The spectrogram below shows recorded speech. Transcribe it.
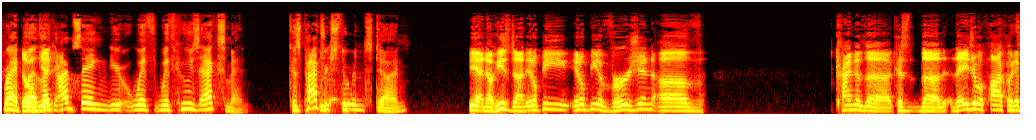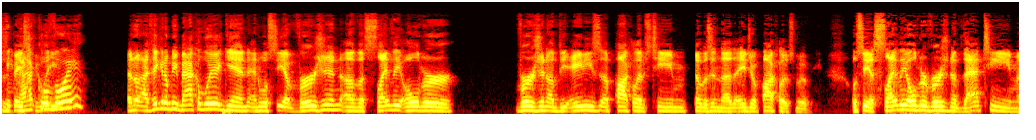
Right, They'll but get- like I'm saying, you're with with who's X Men? Because Patrick Stewart's done. Yeah, no, he's done. It'll be it'll be a version of kind of the because the the Age of Apocalypse is basically. It'll- I think it'll be McAvoy again, and we'll see a version of a slightly older version of the '80s Apocalypse team that was in the, the Age of Apocalypse movie. We'll see a slightly older version of that team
